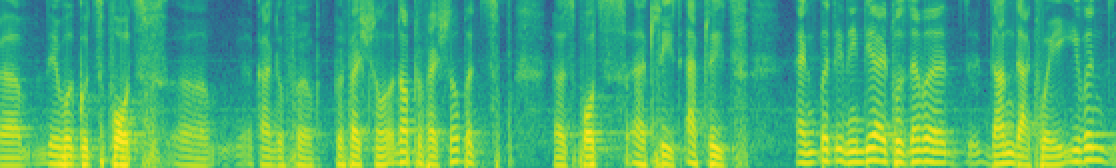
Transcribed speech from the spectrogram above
uh, they were good sports uh, kind of uh, professional, not professional, but uh, sports athletes, athletes. And, but in India, it was never done that way. Even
